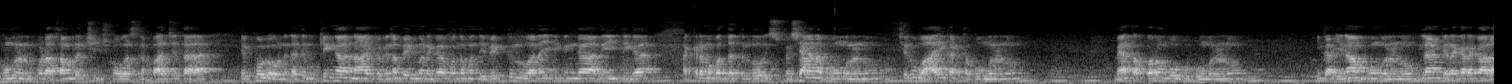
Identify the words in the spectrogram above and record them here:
భూములను కూడా సంరక్షించుకోవాల్సిన బాధ్యత ఎక్కువగా ఉన్నది. అది ముఖ్యంగా నా యొక్క వినపం కొంతమంది వ్యక్తులు అనైతికంగా అవినీతిగా అక్రమ పద్ధతుల్లో శ్మశాన భూములను చెరువు ఆయకట్ట భూములను మేత పొరంబోపు భూములను ఇంకా ఇనాం భూములను ఇలాంటి రకరకాల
